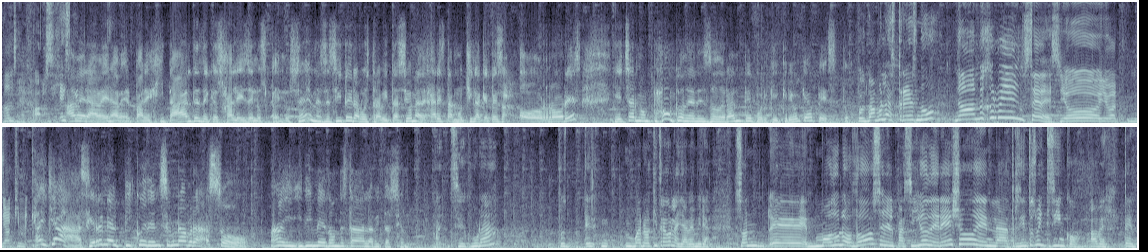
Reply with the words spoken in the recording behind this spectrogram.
vamos a dejarlo así. Es a que- ver, a ver, a ver, parejita, antes de que os jaléis de los pelos, ¿eh? Necesito ir a vuestra habitación a dejar esta mochila que pesa horrores y echarme un poco de desodorante porque creo que apesto. Pues vamos las tres, ¿no? No, mejor vayan ustedes, yo, yo, yo aquí me quedo. Ay, ya, cierren el pico y dense un abrazo. Ay, y dime dónde está la habitación. Ay, ¿Segura? Pues, eh, bueno, aquí traigo la llave, mira. Son eh, módulo 2 en el pasillo derecho en la 325. A ver, ten.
